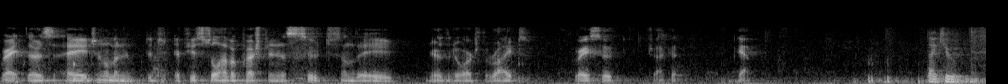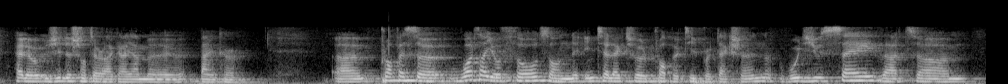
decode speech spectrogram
great. There's a gentleman, if you still have a question, in a suit on the, near the door to the right, gray suit, jacket. Yeah. Thank you. Hello, Gilles de Chanterac. I am a banker. Uh, Professor, what are your thoughts on intellectual property protection? Would you say that um,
